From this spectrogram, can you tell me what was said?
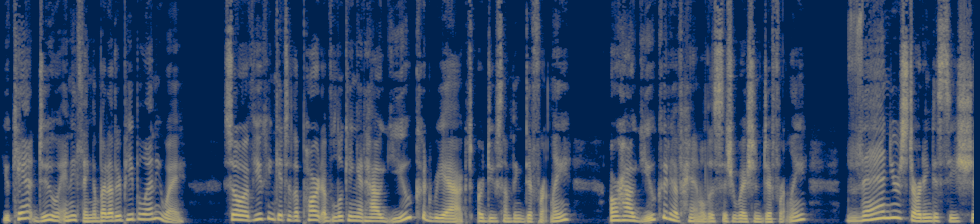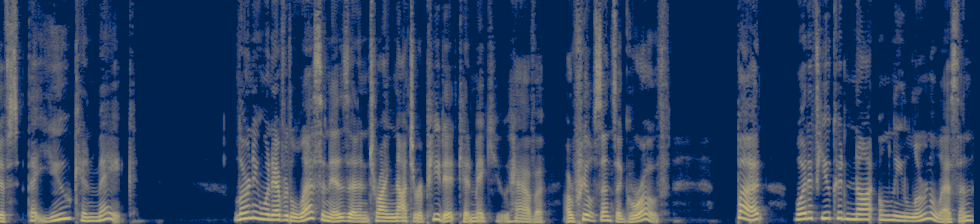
You can't do anything about other people anyway. So if you can get to the part of looking at how you could react or do something differently, or how you could have handled a situation differently, then you're starting to see shifts that you can make. Learning whatever the lesson is and trying not to repeat it can make you have a, a real sense of growth. But what if you could not only learn a lesson,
